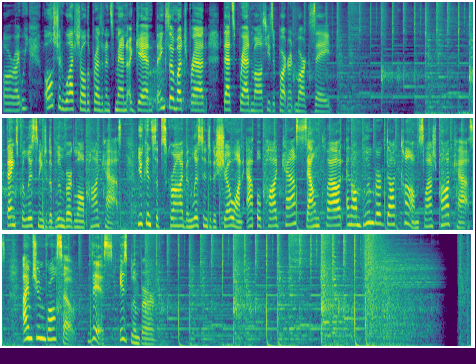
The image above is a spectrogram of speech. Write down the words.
All right. We all should watch All the President's Men again. Thanks so much, Brad. That's Brad Moss. He's a partner at Mark Zaid. Thanks for listening to the Bloomberg Law Podcast. You can subscribe and listen to the show on Apple Podcasts, SoundCloud, and on Bloomberg.com slash podcast. I'm June Grosso. This is Bloomberg.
